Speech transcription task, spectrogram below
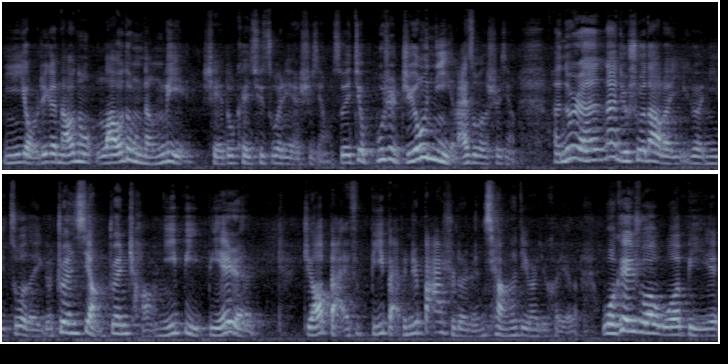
你有这个劳动劳动能力，谁都可以去做这件事情。所以就不是只有你来做的事情。很多人那就说到了一个你做的一个专项专长，你比别人。只要百分比百分之八十的人强的地方就可以了。我可以说我比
